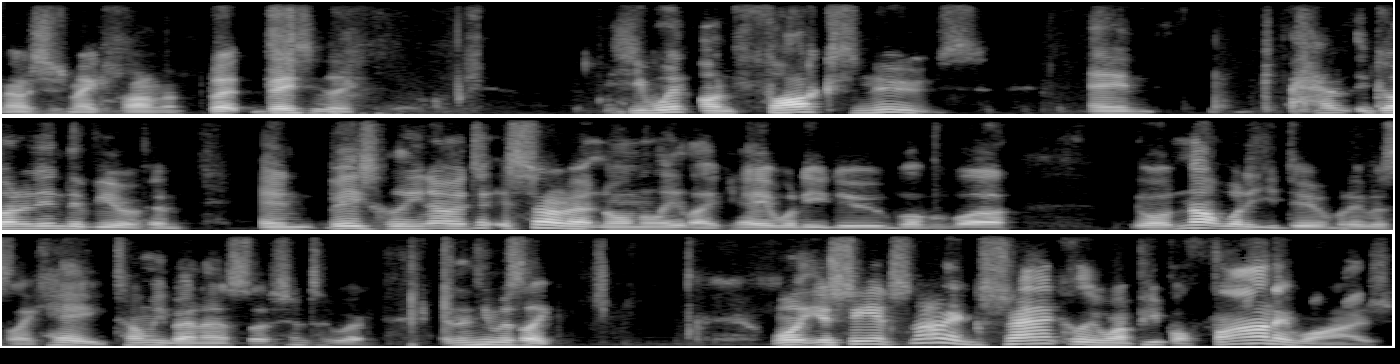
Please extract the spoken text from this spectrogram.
I was just making fun of him. But basically, he went on Fox News and had got an interview of him. And basically, you know, it, it started out normally like, "Hey, what do you do?" Blah blah blah. Well, not what do you do, but it was like, "Hey, tell me about to work." And then he was like, "Well, you see, it's not exactly what people thought it was,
